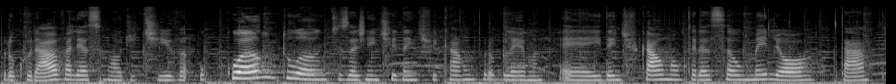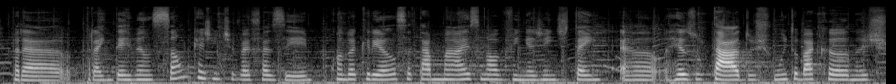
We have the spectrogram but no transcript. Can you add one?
procurar avaliação auditiva o quanto antes a gente identificar um problema, é, identificar uma alteração melhor tá? Para a intervenção que a gente vai fazer quando a criança está mais novinha, a gente tem uh, resultados muito bacanas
